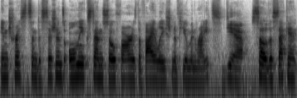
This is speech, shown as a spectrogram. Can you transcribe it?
interests and decisions only extends so far as the violation of human rights. Yeah. So the second,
